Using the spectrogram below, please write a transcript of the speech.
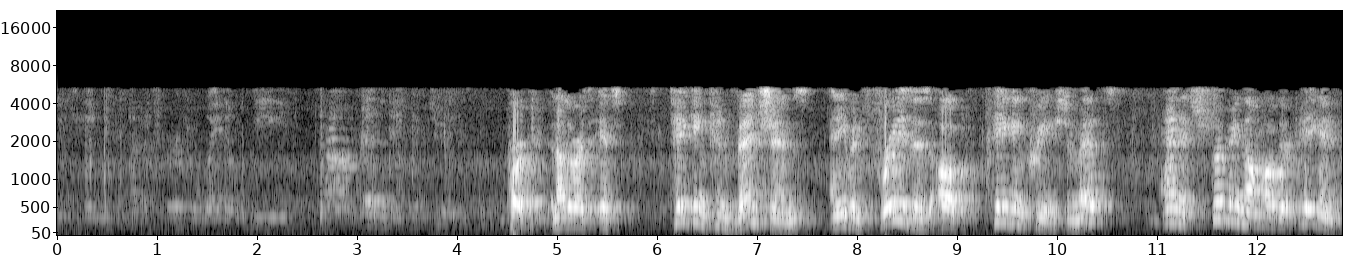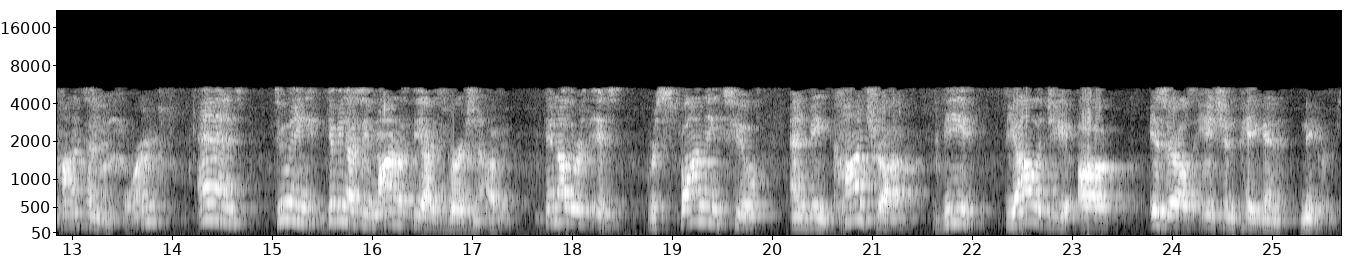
used in a spiritual way that would be, uh, resonate with Judaism. Perfect. In other words, it's taking conventions and even phrases of pagan creation myths, and it's stripping them of their pagan content and form, and doing, giving us a monotheized version of it. Okay, in other words, it's responding to and being contra the theology of Israel's ancient pagan neighbors.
